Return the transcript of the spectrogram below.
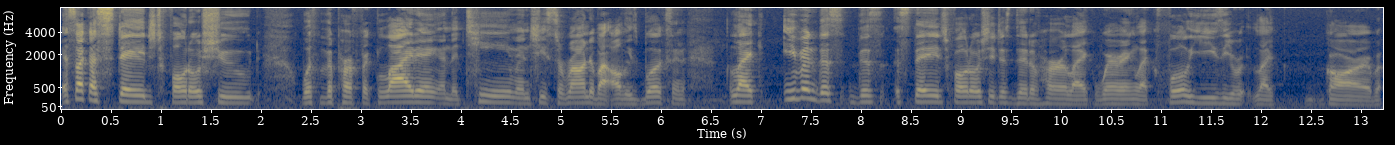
It's like a staged photo shoot with the perfect lighting and the team, and she's surrounded by all these books. And like, even this this stage photo she just did of her, like, wearing like full Yeezy, like, garb,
